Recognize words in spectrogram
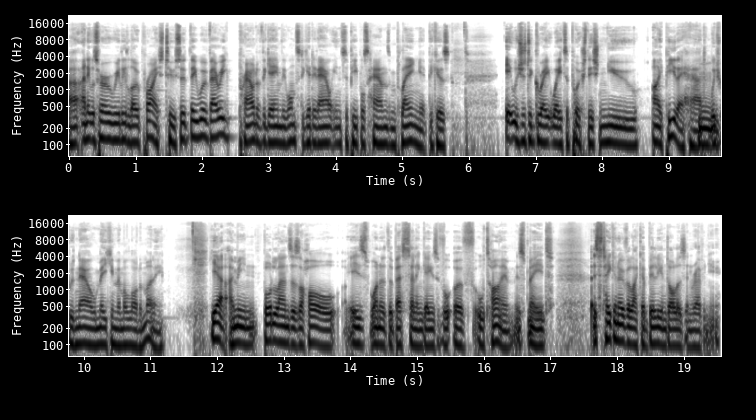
Uh, and it was for a really low price too. So they were very proud of the game. They wanted to get it out into people's hands and playing it because it was just a great way to push this new IP they had, Mm. which was now making them a lot of money. Yeah, I mean, Borderlands as a whole is one of the best-selling games of all, of all time. It's made, it's taken over like a billion dollars in revenue,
